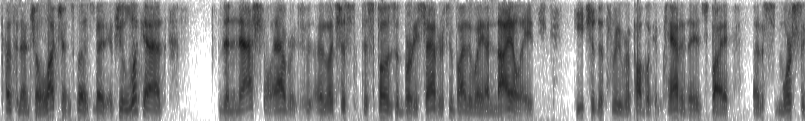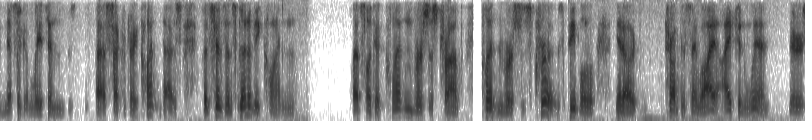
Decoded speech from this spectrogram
presidential elections. But but if you look at the national average, uh, let's just dispose of Bernie Sanders, who by the way annihilates each of the three Republican candidates by uh, more significantly than uh, Secretary Clinton does. But since it's going to be Clinton, let's look at Clinton versus Trump, Clinton versus Cruz. People, you know, Trump is saying, well, I, I can win. There's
